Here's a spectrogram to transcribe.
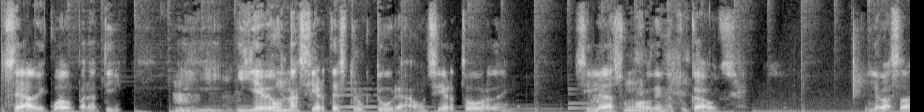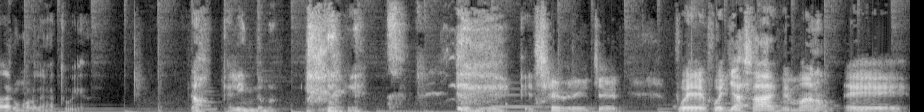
sea adecuado para ti y, y lleve una cierta estructura, un cierto orden, si le das un orden a tu caos, le vas a dar un orden a tu vida. Oh, qué lindo, man. qué chévere, qué chévere. Pues, pues ya sabes, mi hermano, eh,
